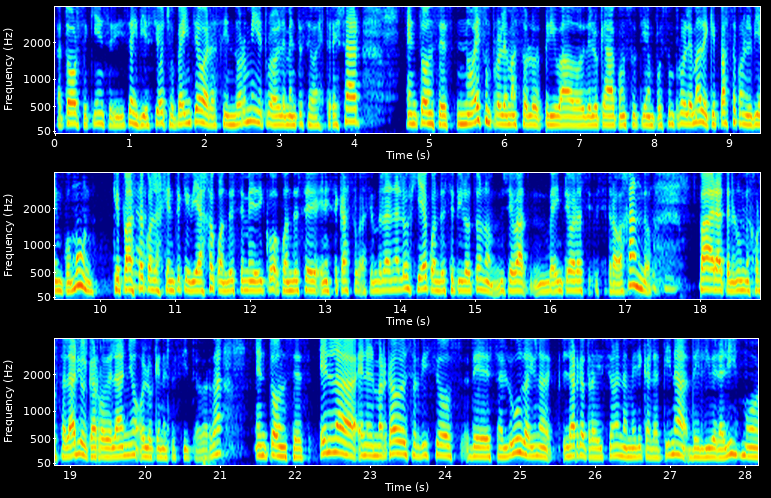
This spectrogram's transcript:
14, 15, 16, 18, 20 horas sin dormir, probablemente se va a estrellar. Entonces, no es un problema solo privado de lo que haga con su tiempo, es un problema de qué pasa con el bien común, qué pasa con la gente que viaja cuando ese médico, cuando ese, en este caso, haciendo la analogía, cuando ese piloto no, lleva 20 horas trabajando para tener un mejor salario, el carro del año o lo que necesite, ¿verdad? Entonces, en, la, en el mercado de servicios de salud hay una larga tradición en América Latina de liberalismo,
